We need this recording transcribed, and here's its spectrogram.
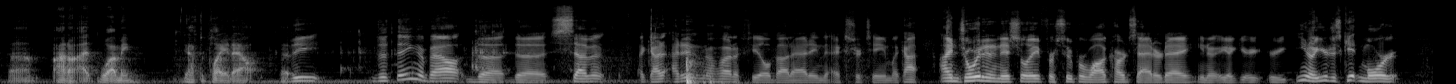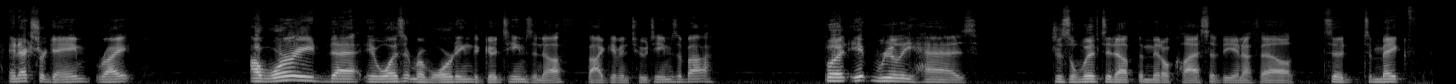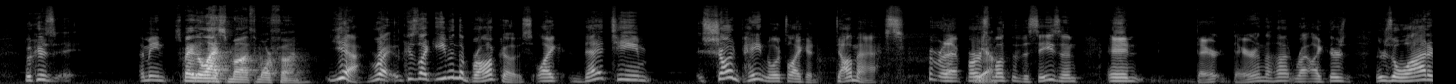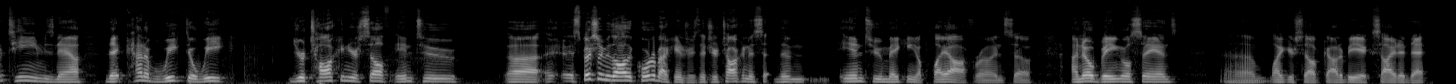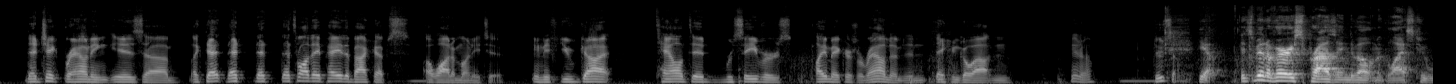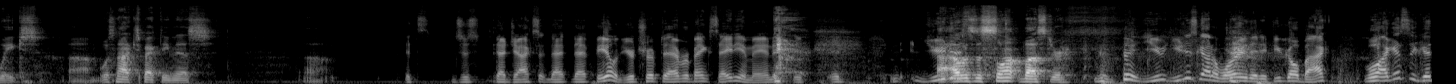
um, I don't. I, well, I mean, you have to play it out. the the thing about the the seventh like I, I didn't know how to feel about adding the extra team. Like I, I enjoyed it initially for super wild card saturday. You know you're, you're, you're you know you're just getting more an extra game right? I worried that it wasn't rewarding the good teams enough by giving two teams a bye but it really has just lifted up the middle class of the nfl to to make because i mean It's made the last month more fun. Yeah, right. Because like even the Broncos, like that team, Sean Payton looked like a dumbass for that first Yeah. month of the season, and they're they're in the hunt, right? Like there's there's a lot of teams now that kind of week to week, you're talking yourself into uh, especially with all the quarterback injuries that you're talking to them into making a playoff run. So I know Bengals fans um, like yourself got to be excited that that Jake Browning is um, like that. That that that's why they pay the backups a lot of money too. And if you've got talented receivers, playmakers around them, then they can go out and you know do something. Yeah, it's been a very surprising development the last two weeks. Um, was not expecting this. it's just that Jackson that that field. Your trip to Everbank Stadium, man. It, it, it, just, I was a slump buster. you you just got to worry that if you go back. Well, I guess the good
